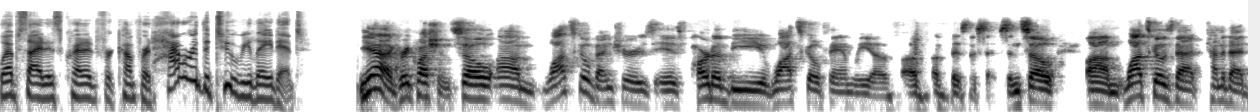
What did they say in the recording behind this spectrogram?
website is credit for comfort. How are the two related? Yeah, great question. So um, Watsco Ventures is part of the Watsco family of, of, of businesses. And so um, Watsco's that kind of that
